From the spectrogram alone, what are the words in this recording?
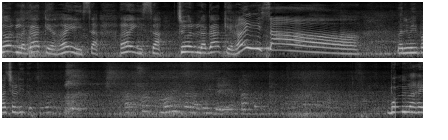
જોર લગા કે હૈસા હૈસા જોર લગા કે હૈસા. મારી મમ્મી પાછળ તો ચલો. બોલના હે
